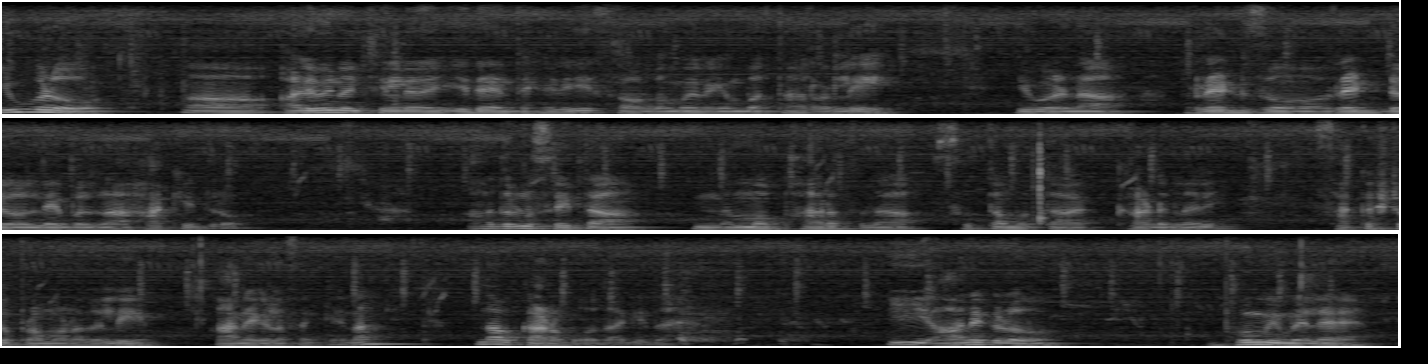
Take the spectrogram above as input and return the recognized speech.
ಇವುಗಳು ಅಳಿವಿನ ಅಳಿವಿನಂಚಿನ ಇದೆ ಅಂತ ಹೇಳಿ ಸಾವಿರದ ಒಂಬೈನೂರ ಎಂಬತ್ತಾರರಲ್ಲಿ ಇವುಗಳನ್ನ ರೆಡ್ ಝೋ, ರೆಡ್ ಲೇಬಲ್ನ ಹಾಕಿದರು. ಆದ್ರೂ ಸಹಿತ ನಮ್ಮ ಭಾರತದ ಸುತ್ತಮುತ್ತ ಕಾಡಿನಲ್ಲಿ ಸಾಕಷ್ಟು ಪ್ರಮಾಣದಲ್ಲಿ ಆನೆಗಳ ಸಂಖ್ಯೆನ ನಾವು ಕಾಣಬಹುದಾಗಿದೆ. ಈ ಆನೆಗಳು ಭೂಮಿ ಮೇಲೆ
